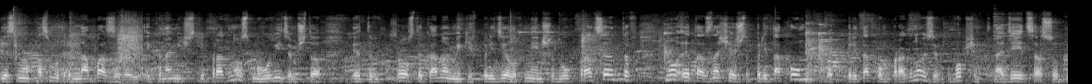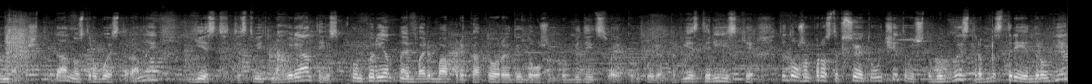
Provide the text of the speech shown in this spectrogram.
если мы посмотрим на базовый экономический прогноз, мы увидим, что это рост экономики в пределах меньше 2%. Но это означает, что при таком, вот при таком прогнозе, в общем-то, надеяться особо не что. Да? Но с другой стороны, есть действительно варианты, есть конкурентная борьба, при которой ты должен победить своих конкурентов, есть риски. Ты должен просто все это учитывать, чтобы быстро, быстрее других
